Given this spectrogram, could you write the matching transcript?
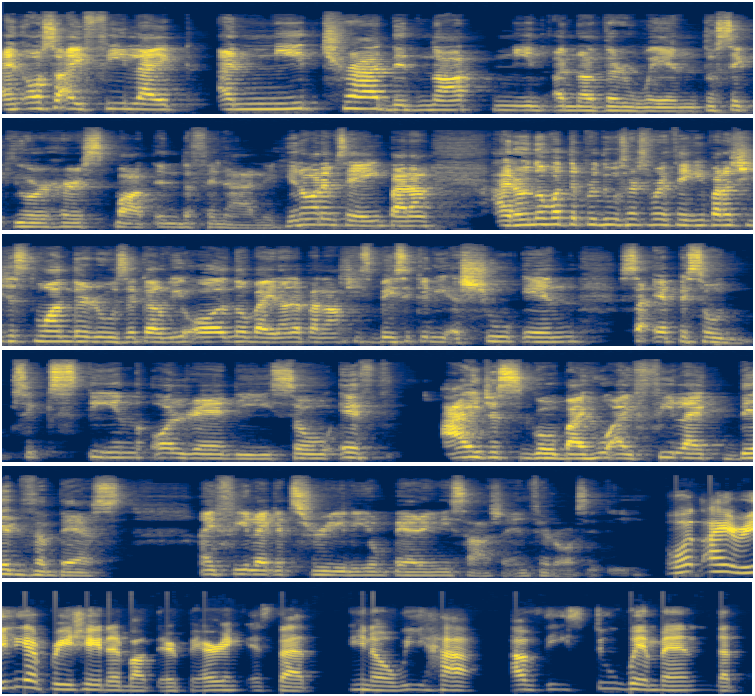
And also, I feel like Anitra did not need another win to secure her spot in the finale. You know what I'm saying? Parang, I don't know what the producers were thinking. Parang she just won the Rusical. We all know by now na parang she's basically a shoe-in sa episode 16 already. So, if I just go by who I feel like did the best, I feel like it's really yung pairing ni Sasha and Ferocity. what I really appreciate about their pairing is that you know we have, have these two women that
